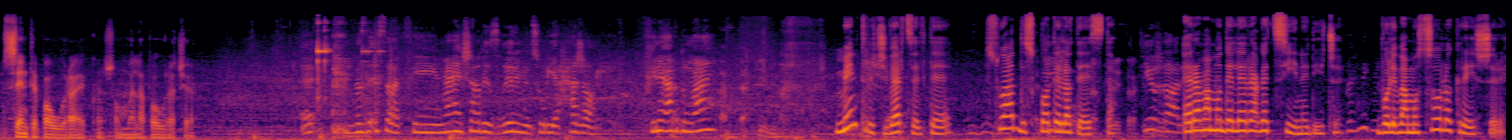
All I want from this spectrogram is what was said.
sente paura, ecco, insomma, la paura c'è. Mentre ci versa il tè, Suad scuote la testa. Eravamo delle ragazzine, dice. Volevamo solo crescere.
